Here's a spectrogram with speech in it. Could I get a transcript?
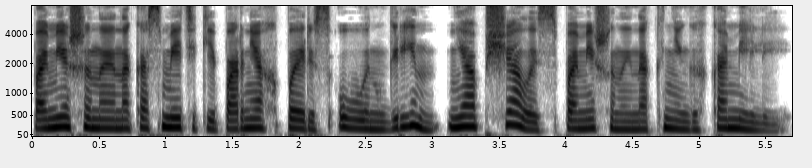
Помешанная на косметике парнях Пэрис Оуэн Грин не общалась с помешанной на книгах Камелией.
